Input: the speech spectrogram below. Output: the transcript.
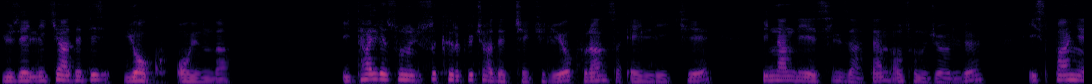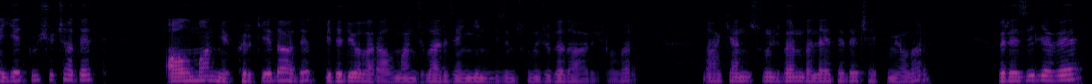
152 adeti yok oyunda. İtalya sunucusu 43 adet çekiliyor. Fransa 52. Finlandiya'yı sil zaten o sunucu öldü. İspanya 73 adet. Almanya 47 adet. Bir de diyorlar Almancılar zengin bizim sunucuda da harcıyorlar. Daha kendi sunucularını da LTD çekmiyorlar. Brezilya ve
